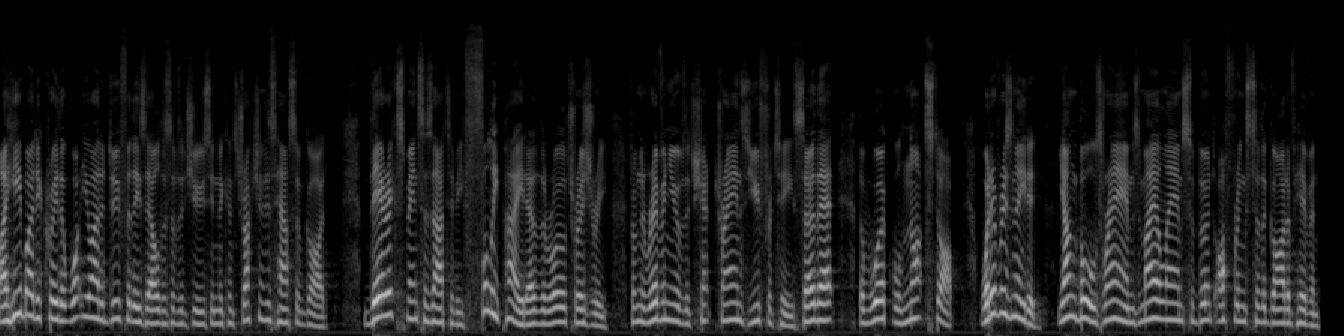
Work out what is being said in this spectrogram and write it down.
I hereby decree that what you are to do for these elders of the Jews in the construction of this house of God, their expenses are to be fully paid out of the royal treasury from the revenue of the trans Euphrates, so that the work will not stop. Whatever is needed young bulls, rams, male lambs for burnt offerings to the God of heaven,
